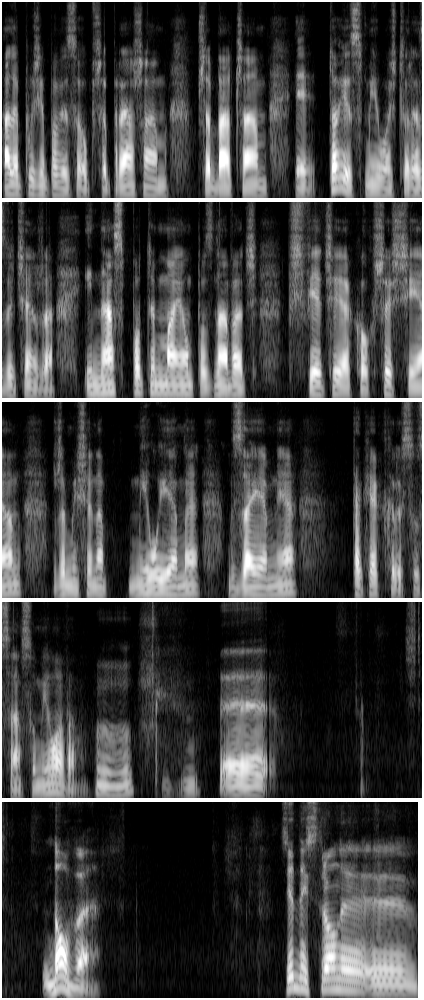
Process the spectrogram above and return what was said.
ale później powie sobie przepraszam, przebaczam. To jest miłość, która zwycięża. I nas po tym mają poznawać w świecie jako chrześcijan, że my się miłujemy wzajemnie, tak jak Chrystus nas umiłował. Mhm. Mhm. E, nowe. Z jednej strony y,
